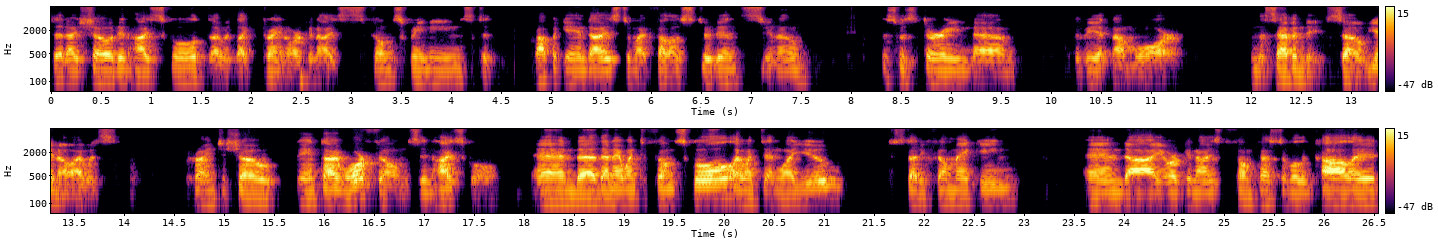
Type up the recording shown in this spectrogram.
that I showed in high school. I would like try and organize film screenings to propagandize to my fellow students, you know. This was during um, the Vietnam War in the 70s. So, you know, I was trying to show anti-war films in high school. And uh, then I went to film school. I went to NYU to study filmmaking. And I organized a film festival in college.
